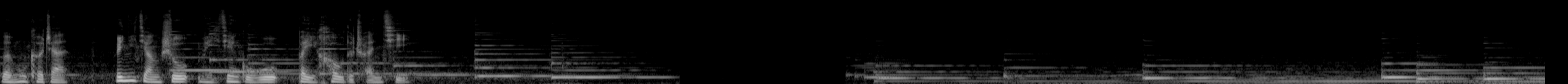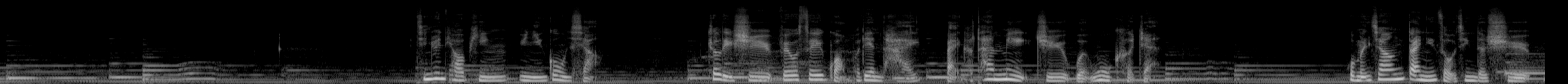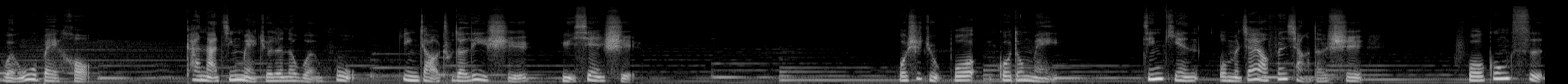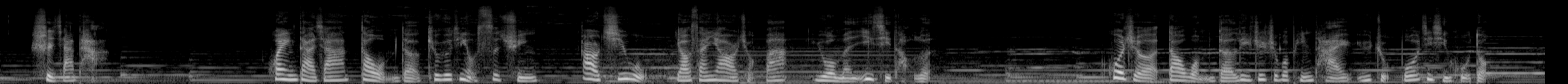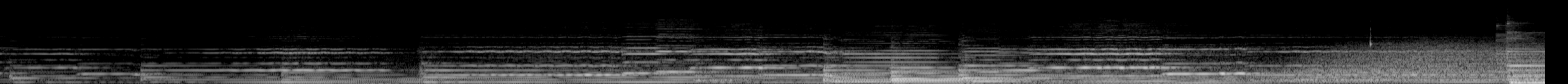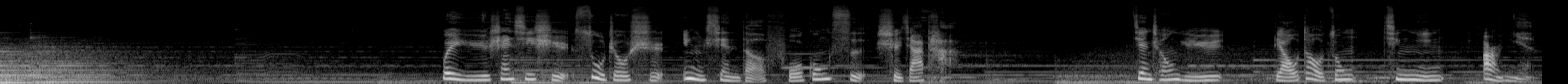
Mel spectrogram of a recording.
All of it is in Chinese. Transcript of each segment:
文物客栈，为你讲述每件古物背后的传奇。青春调频与您共享，这里是 VOC 广播电台百科探秘之文物客栈。我们将带你走进的是文物背后，看那精美绝伦的文物映照出的历史与现实。我是主播郭冬梅，今天我们将要分享的是佛宫寺释迦塔。欢迎大家到我们的 QQ 听友四群二七五幺三幺二九八与我们一起讨论。或者到我们的荔枝直播平台与主播进行互动。位于山西市宿州市应县的佛宫寺释迦塔。建成于辽道宗清宁二年，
